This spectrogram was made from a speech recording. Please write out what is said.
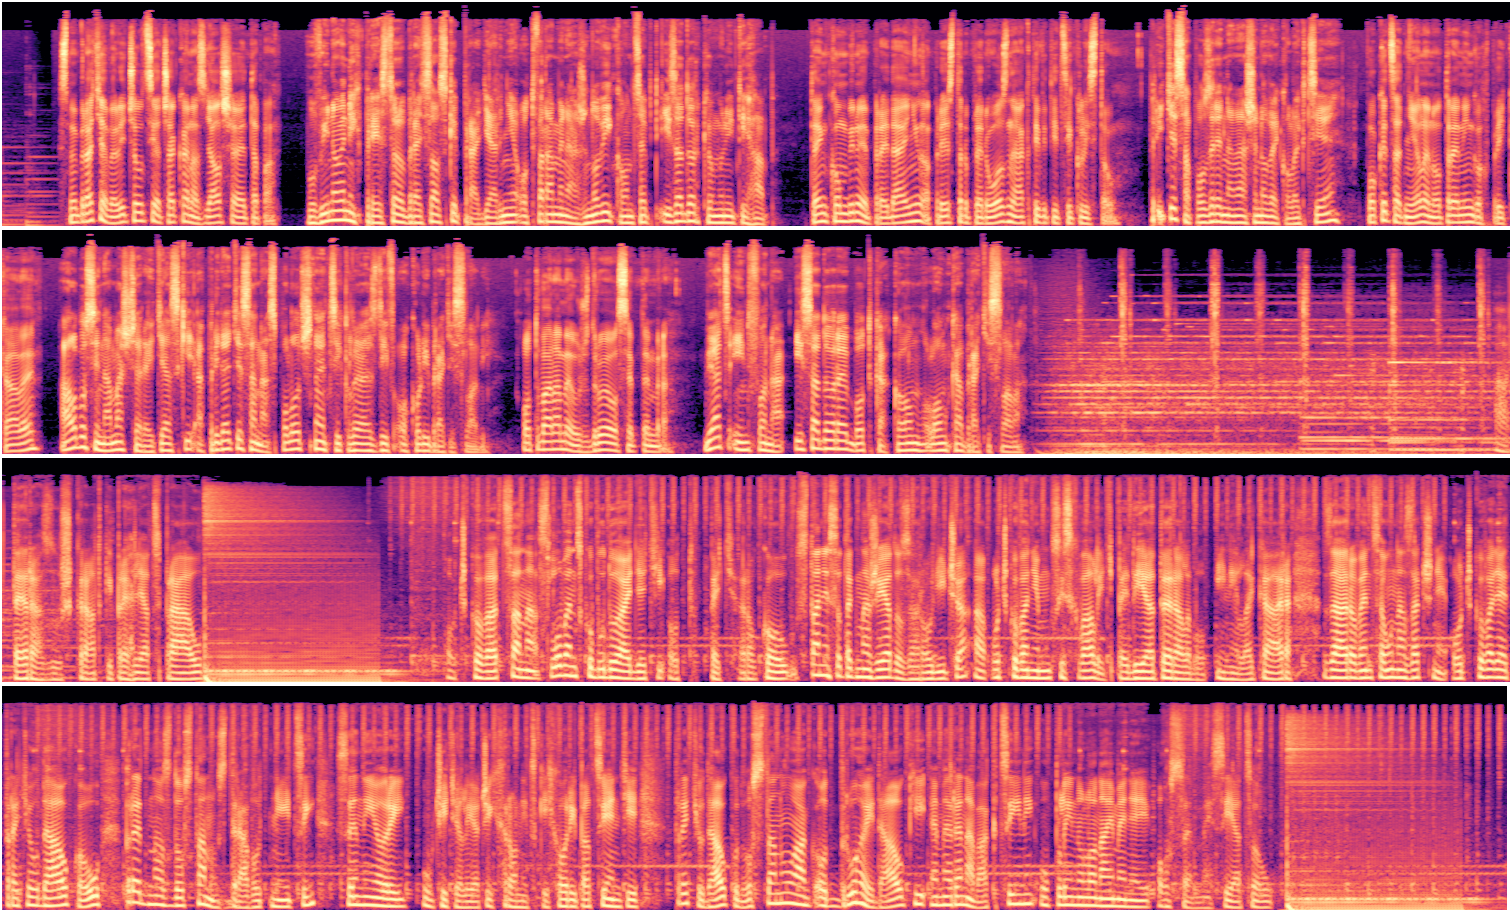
Sme bratia Veličovci a čaká nás ďalšia etapa. Vo vynovených priestoroch Bratislavskej pradiarne otvárame náš nový koncept Isador Community Hub – ten kombinuje predajňu a priestor pre rôzne aktivity cyklistov. Príďte sa pozrieť na naše nové kolekcie, pokecať nielen o tréningoch pri káve, alebo si namažte reťazky a pridajte sa na spoločné cyklojazdy v okolí Bratislavy. Otvárame už 2. septembra. Viac info na isadore.com lomka Bratislava. A teraz už krátky prehľad správ. Očkovať sa na Slovensku budú aj deti od 5 rokov. Stane sa tak na žiadosť rodiča a očkovanie musí schváliť pediater alebo iný lekár. Zároveň sa u nás začne očkovať aj treťou dávkou. Prednosť dostanú zdravotníci, seniory, učitelia či chronicky chorí pacienti. Tretiu dávku dostanú, ak od druhej dávky mRNA vakcíny uplynulo najmenej 8 mesiacov.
